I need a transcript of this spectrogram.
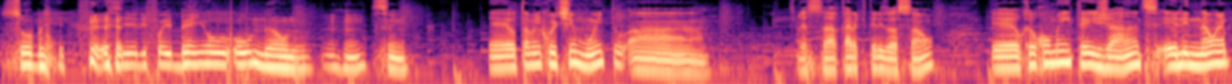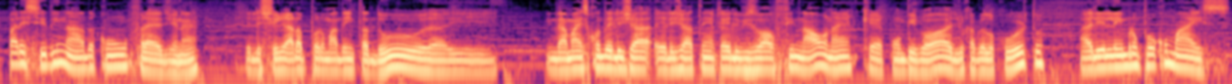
sobre se ele foi bem ou, ou não, né? Uhum, sim. É, eu também curti muito a essa caracterização. É, o que eu comentei já antes, ele não é parecido em nada com o Fred, né? Eles chegaram por uma dentadura e ainda mais quando ele já ele já tem aquele visual final, né? Que é com o bigode, o cabelo curto. Ali ele lembra um pouco mais.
